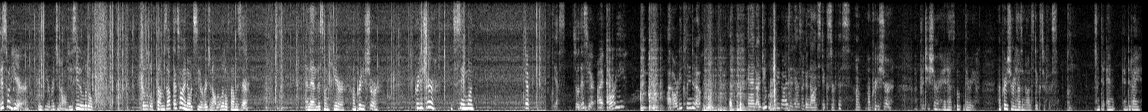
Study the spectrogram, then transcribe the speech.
This one here is the original. Do you see the little the little thumbs up? That's how I know it's the original. The little thumb is there. And then this one here, I'm pretty sure. Pretty sure it's the same one. Yep. Yes. So this here, I already I already cleaned it up. And I do believe you guys it has like a non-stick surface. I'm, I'm pretty sure. I'm pretty sure it has oh there we are. I'm pretty sure it has a non-stick surface. And, did- and and did I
